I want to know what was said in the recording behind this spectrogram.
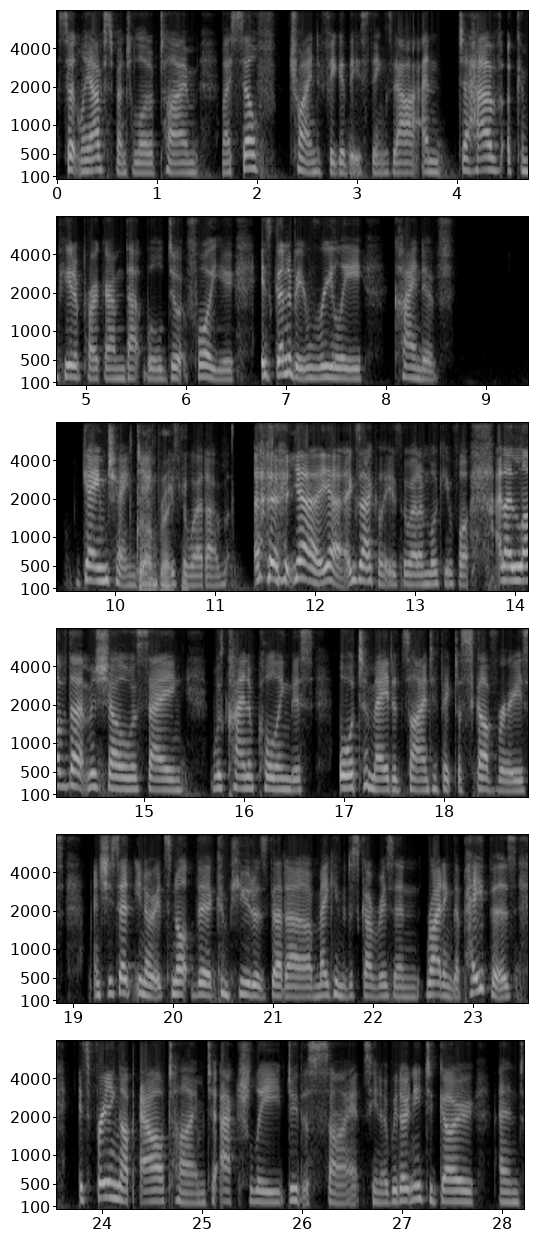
Certainly, I've spent a lot of time myself trying to figure these things out. And to have a computer program that will do it for you is going to be really kind of game changing is the word I'm yeah yeah exactly is the word I'm looking for. And I love that Michelle was saying was kind of calling this automated scientific discoveries. And she said you know it's not the computers that are making the discoveries and writing the papers. It's freeing up our time to actually do the science. You know we don't need to go and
